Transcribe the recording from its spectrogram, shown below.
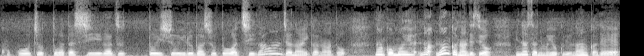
ここをちょっと私がずっと一緒いる場所とは違うんじゃないかなとなんか思いななんかなんですよ皆さんにもよく言うなんかで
